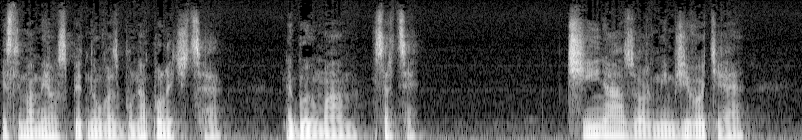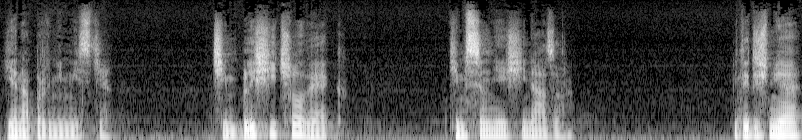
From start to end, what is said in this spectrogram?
jestli mám jeho zpětnou vazbu na poličce, nebo ji mám v srdci. Čí názor v mém životě je na prvním místě. Čím bližší člověk, tím silnější názor. Víte, když mě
